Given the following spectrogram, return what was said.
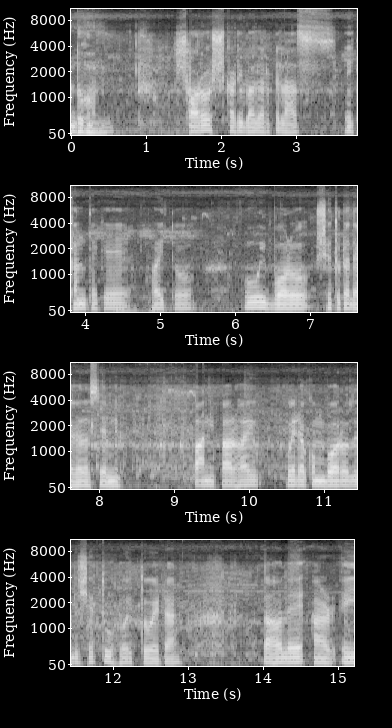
বন্ধুগণ সরসকাঠি বাজার প্লাস, এখান থেকে হয়তো ওই বড় সেতুটা দেখা যাচ্ছে, এমনি পানি পার হয় ওই রকম বড় যদি সেতু হইতো এটা, তাহলে আর এই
